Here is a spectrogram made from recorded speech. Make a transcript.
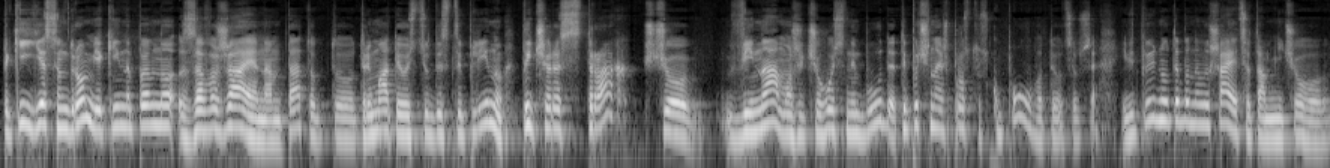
такий є синдром, який, напевно, заважає нам, та? тобто тримати ось цю дисципліну. Ти через страх, що війна, може, чогось не буде, ти починаєш просто скуповувати оце все. І відповідно у тебе не лишається там нічого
